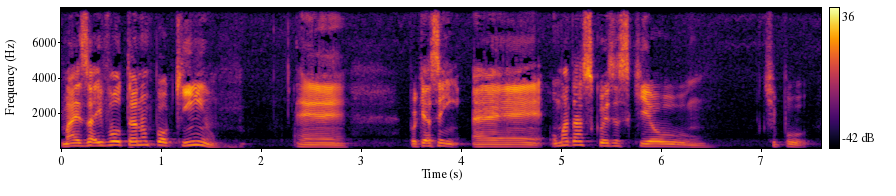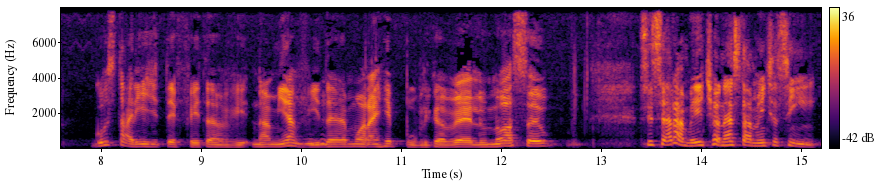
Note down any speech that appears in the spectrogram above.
Mas aí voltando um pouquinho, é, porque assim, é, uma das coisas que eu, tipo, gostaria de ter feito na minha vida é morar em república, velho. Nossa, eu, sinceramente, honestamente, assim,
